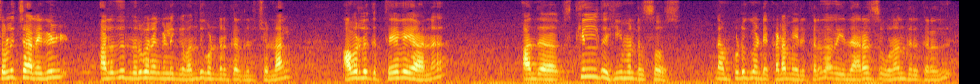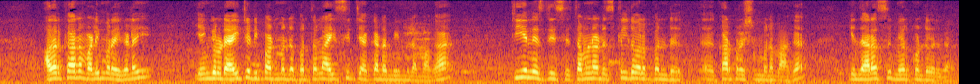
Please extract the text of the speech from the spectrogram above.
தொழிற்சாலைகள் அல்லது நிறுவனங்கள் இங்கே வந்து கொண்டிருக்கிறது என்று சொன்னால் அவர்களுக்கு தேவையான அந்த ஸ்கில்டு ஹியூமன் ரிசோர்ஸ் நாம் கொடுக்க வேண்டிய கடமை இருக்கிறது அதை இந்த அரசு உணர்ந்திருக்கிறது. அதற்கான வழிமுறைகளை எங்களுடைய ஐடி டிபார்ட்மெண்ட்டை பொறுத்தவரை ஐசிடி அகாடமி மூலமாக T N S D C Tamil Nadu skill development corporation மூலமாக இந்த அரசு மேற்கொண்டு வருகிறது.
